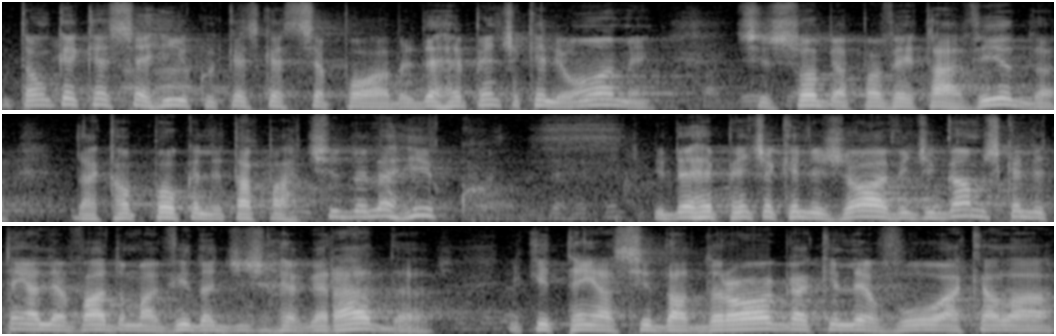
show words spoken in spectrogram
Então, o que é ser rico, o que é ser pobre? De repente, aquele homem, se soube aproveitar a vida, daqui a pouco ele está partido, ele é rico. E de repente, aquele jovem, digamos que ele tenha levado uma vida desregrada e que tenha sido a droga que levou àquela,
